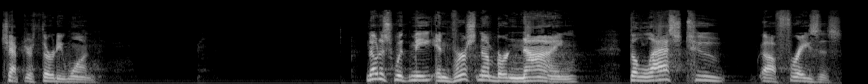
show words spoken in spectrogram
chapter 31. Notice with me in verse number 9, the last two uh, phrases.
